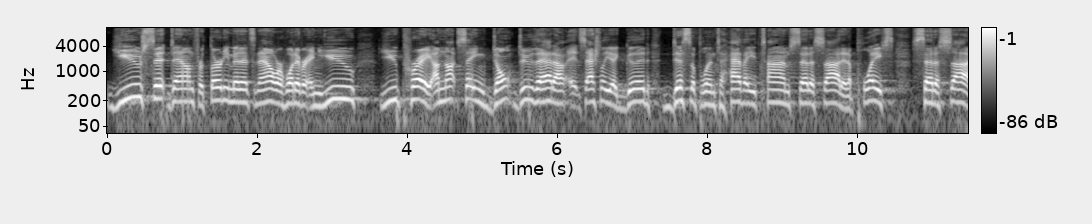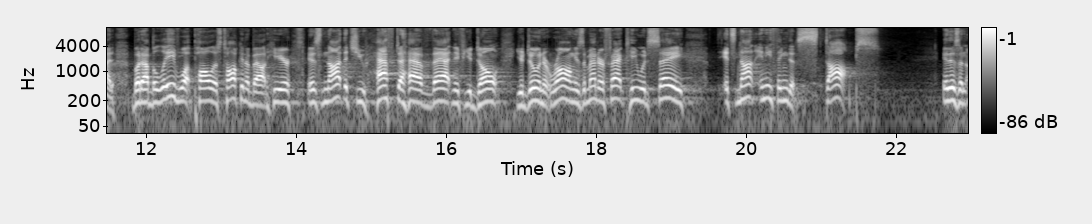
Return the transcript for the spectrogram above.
you sit down for 30 minutes, an hour, whatever, and you you pray. I'm not saying don't do that. It's actually a good discipline to have a time set aside and a place set aside. But I believe what Paul is talking about here is not that you have to have that, and if you don't, you're doing it wrong. As a matter of fact, he would say it's not anything that stops, it is an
